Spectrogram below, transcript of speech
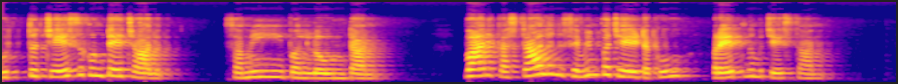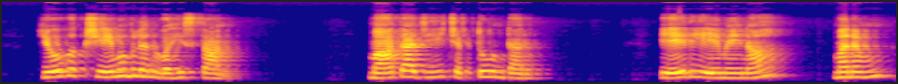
గుర్తు చేసుకుంటే చాలు. సమీపంలో ఉంటాను. వారి కష్టాలను శమింపచేయుటకు ప్రయత్నము చేస్తాను. యోగక్షేమములను వహిస్తాను. మాతాజీ చెప్తూ ఉంటారు. ఏది ఏమైనా మనం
